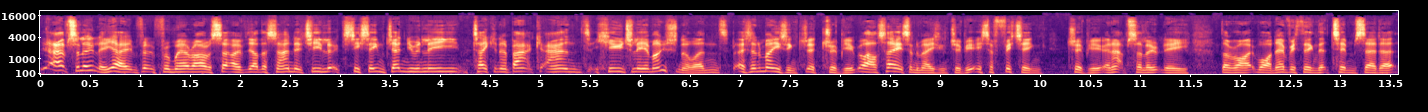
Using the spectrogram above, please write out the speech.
Yeah, absolutely. Yeah, from where I was sat over the other side, she looked, she seemed genuinely taken aback and hugely emotional. And it's an amazing tri- tribute. Well, I'll say it's an amazing tribute. It's a fitting tribute and absolutely the right one. Everything that Tim said at,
